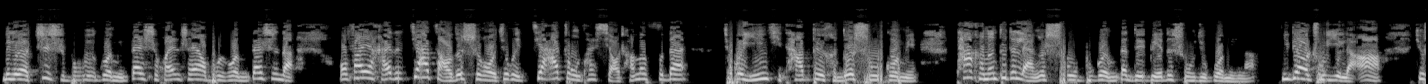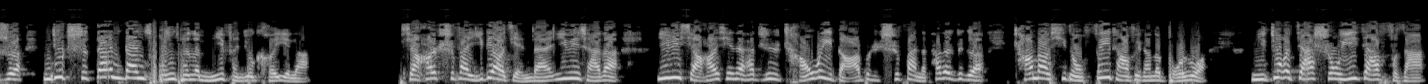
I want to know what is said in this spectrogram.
那个枳实不会过敏，但是淮山药不会过敏。但是呢，我发现孩子加早的时候就会加重他小肠的负担，就会引起他对很多食物过敏。他可能对这两个食物不过敏，但对别的食物就过敏了。一定要注意了啊！就是你就吃单单纯纯的米粉就可以了。小孩吃饭一定要简单，因为啥呢？因为小孩现在他只是肠胃道，而不是吃饭的，他的这个肠道系统非常非常的薄弱。你这个加食物一加复杂，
